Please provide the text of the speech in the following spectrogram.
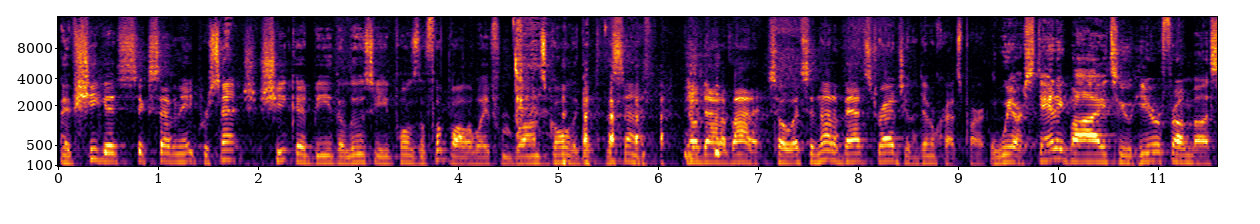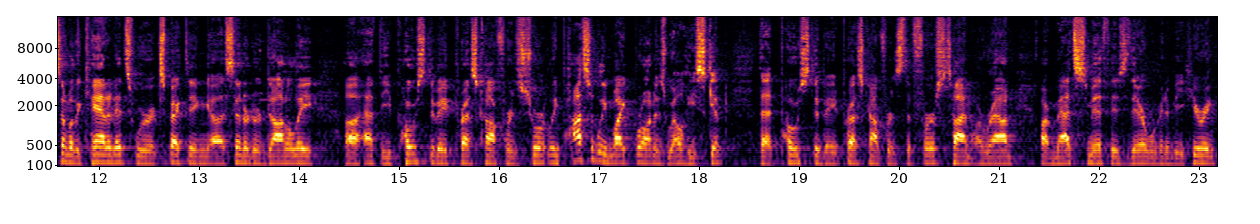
If she gets six, seven, eight percent, she could be the Lucy who pulls the football away from Braun's goal to get to the Senate. No doubt about it. So it's not a bad strategy on the Democrats' part. We are standing by to hear from uh, some of the candidates. We're expecting uh, Senator Donnelly uh, at the post debate press conference shortly, possibly Mike Braun as well. He skipped that post debate press conference the first time around. Our Matt Smith is there. We're going to be hearing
